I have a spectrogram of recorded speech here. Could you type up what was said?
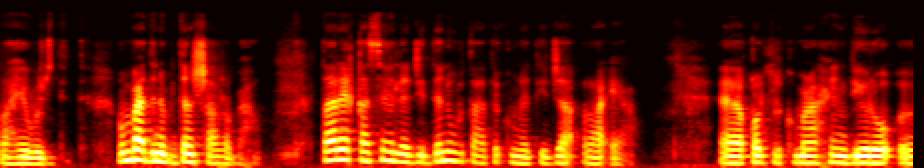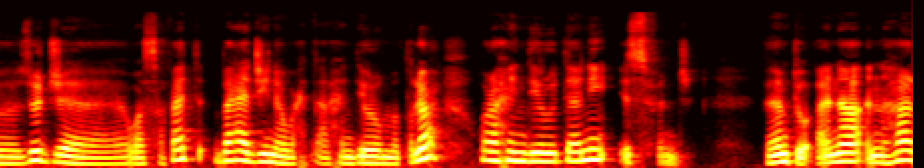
راهي وجدت. ومن بعد نبدأ نشربها. طريقة سهلة جدا وتعطيكم نتيجة رائعة. قلت لكم راح نديروا آه زوج آه وصفات. بعجينه واحدة راح نديروا مطلوع وراح نديروا تاني اسفنج. فهمتوا؟ أنا نهار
